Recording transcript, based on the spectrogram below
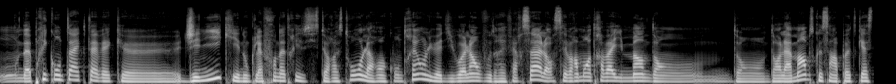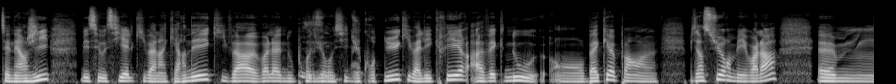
on a pris contact avec euh, Jenny, qui est donc la fondatrice de Sister Astro. On l'a rencontrée, on lui a dit voilà, on voudrait faire ça. Alors, c'est vraiment un travail main dans, dans, dans la main, parce que c'est un podcast énergie, mais c'est aussi elle qui va l'incarner, qui va voilà nous produire aussi du contenu, qui va l'écrire avec nous en backup, hein, bien sûr, mais voilà. Euh,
